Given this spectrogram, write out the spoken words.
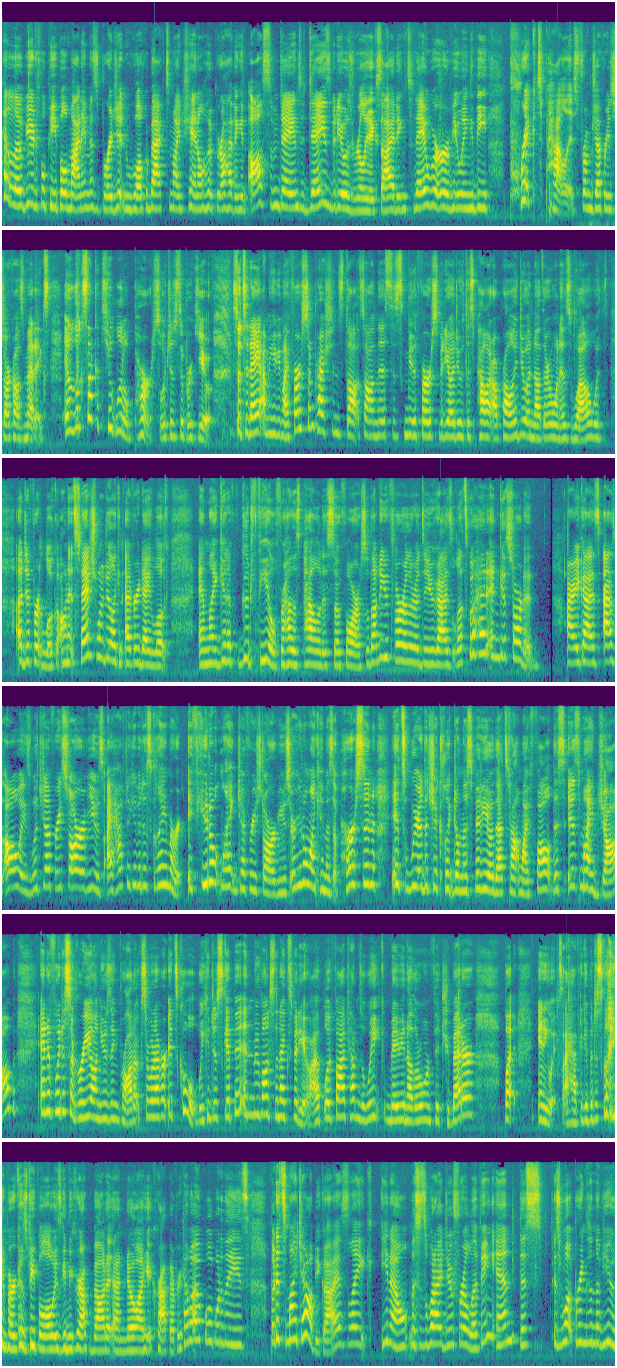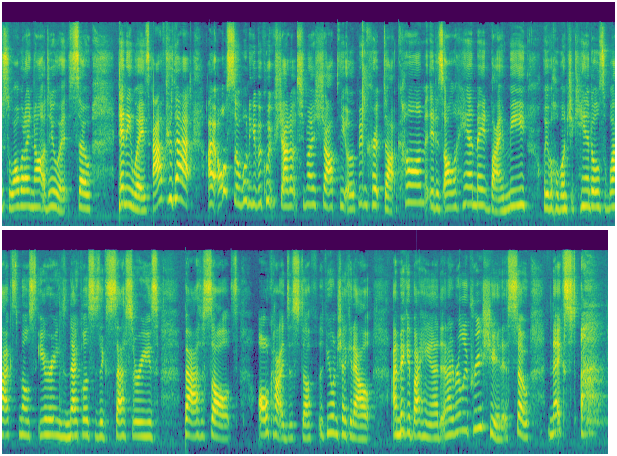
Hello beautiful people, my name is Bridgette and welcome back to my channel. Hope you're all having an awesome day and today's video is really exciting. Today we're reviewing the Pricked palette from Jeffree Star Cosmetics. It looks like a cute little purse, which is super cute. So today I'm to give you my first impressions, thoughts on this. This is to be the first video I do with this palette. I'll probably do another one as well with a different look on it. Today I just want to do like an everyday look and like get a good feel for how this palette is so far. So without any further ado you guys, let's go ahead and get started. Alright guys, as always with Jeffree Star reviews, I have to give a disclaimer. If you don't like Jeffree Star reviews or you don't like him as a person, it's weird that you clicked on this video. That's not my fault. This is my job. And if we disagree on using products or whatever, it's cool. We can just skip it and move on to the next video. I upload five times a week. Maybe another one fits you better. But anyways, I have to give a disclaimer because people always give me crap about it and I know I get crap every time I upload one of these. But it's my job, you guys. Like, you know, this is what I do for a living and this is what brings in the views, so why would I not do it? So anyways, after that, I also want to give a quick shout out to my shop, theopencrypt.com. It is all handmade by me. We have a whole bunch of candles, wax melts, earrings, necklaces, accessories, bath salts, all kinds of stuff. If you want to check it out, I make it by hand and I really appreciate it. So next...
